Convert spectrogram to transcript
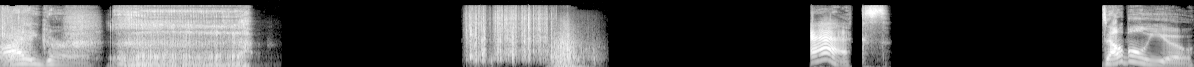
Tiger. X. W.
